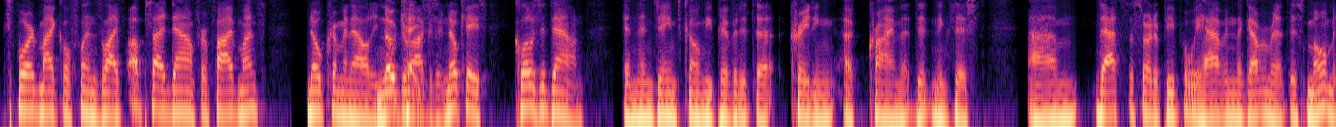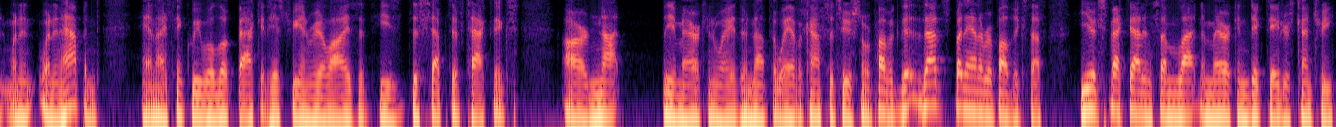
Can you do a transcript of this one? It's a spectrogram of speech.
explored Michael Flynn's life upside down for five months, no criminality, no, no case. no case, close it down. And then James Comey pivoted to creating a crime that didn't exist. Um, that's the sort of people we have in the government at this moment when it, when it happened. And I think we will look back at history and realize that these deceptive tactics are not the American way. They're not the way of a constitutional republic. That's banana republic stuff. You expect that in some Latin American dictator's country,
